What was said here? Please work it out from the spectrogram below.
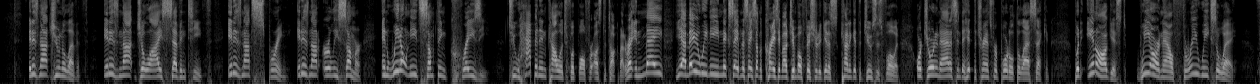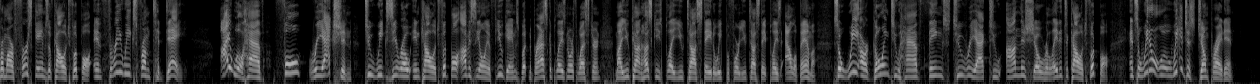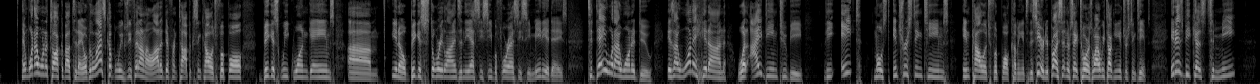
It is not June 11th. It is not July 17th. It is not spring. It is not early summer. And we don't need something crazy to happen in college football for us to talk about it, right? In May, yeah, maybe we need Nick Saban to say something crazy about Jimbo Fisher to get us kind of get the juices flowing, or Jordan Addison to hit the transfer portal at the last second. But in August, we are now three weeks away from our first games of college football. And three weeks from today, I will have full reaction to week zero in college football. Obviously, only a few games, but Nebraska plays Northwestern. My UConn Huskies play Utah State a week before Utah State plays Alabama. So we are going to have things to react to on this show related to college football. And so we don't we could just jump right in. And what I want to talk about today, over the last couple weeks, we've hit on a lot of different topics in college football, biggest week one games, um, you know, biggest storylines in the SEC before SEC Media Days. Today, what I want to do is I want to hit on what I deem to be the eight most interesting teams in college football coming into this year. And you're probably sitting there saying, Torres, why are we talking interesting teams? It is because to me,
